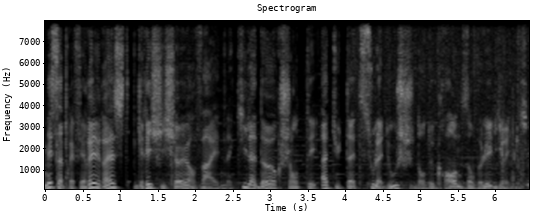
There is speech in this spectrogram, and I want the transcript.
Mais sa préférée reste Griechischer Wein, qu'il adore chanter à tue-tête sous la douche dans de grandes envolées lyriques.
